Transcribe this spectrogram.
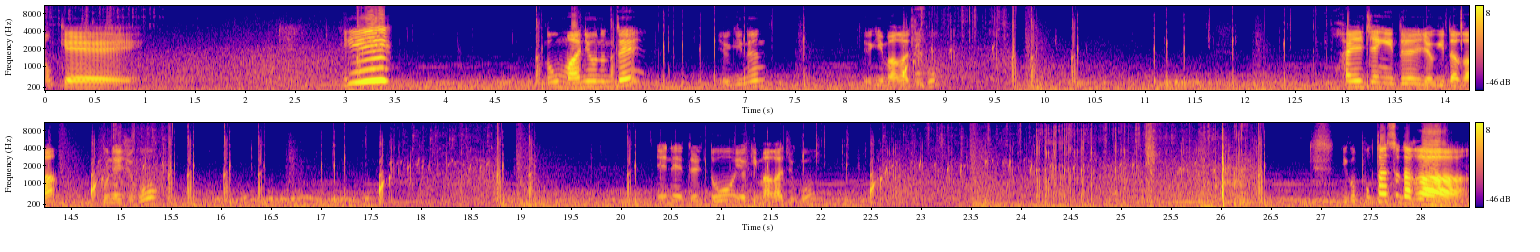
오케이 익 너무 많이 오는데 여기는 여기 막아주고 활쟁이들 여기다가 보내주고 얘네들 또 여기 막아주고 이거 폭탄 쓰다가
